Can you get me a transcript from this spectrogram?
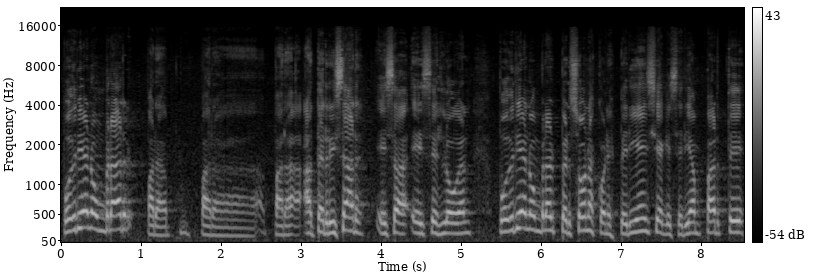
¿Podría nombrar, para, para, para aterrizar esa, ese eslogan, podría nombrar personas con experiencia que serían parte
